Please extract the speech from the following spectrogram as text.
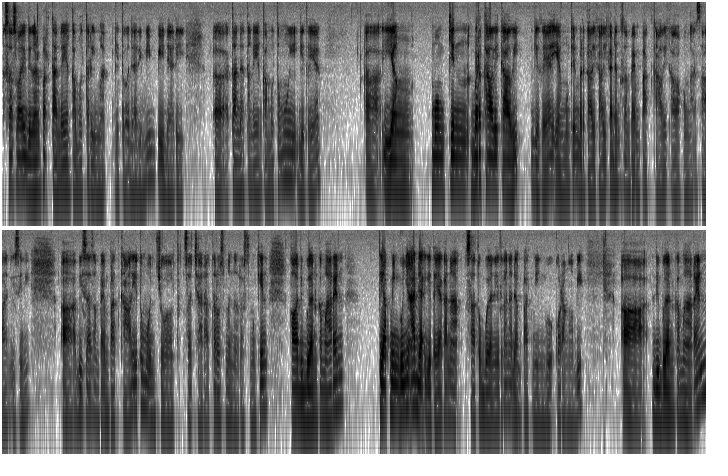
sesuai dengan pertanda yang kamu terima gitu dari mimpi dari eh, tanda-tanda uh, yang kamu temui gitu ya. Uh, yang mungkin berkali-kali gitu ya yang mungkin berkali-kali kadang sampai empat kali kalau aku nggak salah di sini uh, bisa sampai empat kali itu muncul secara terus menerus mungkin kalau di bulan kemarin tiap minggunya ada gitu ya karena satu bulan itu kan ada empat minggu kurang lebih. Uh, di bulan kemarin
